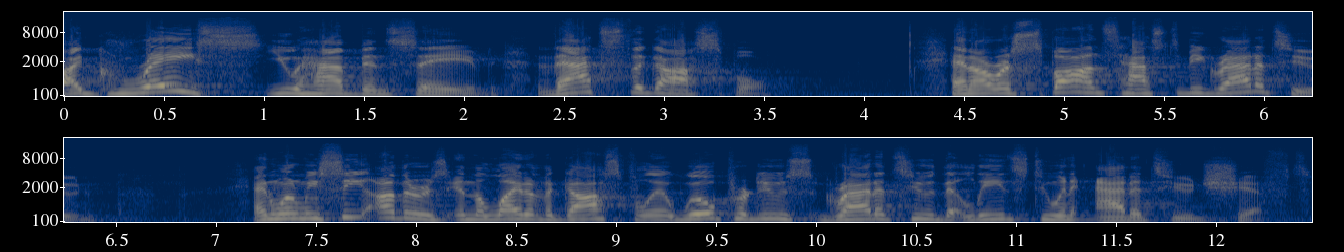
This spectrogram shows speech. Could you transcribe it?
by grace you have been saved. That's the gospel. And our response has to be gratitude. And when we see others in the light of the gospel, it will produce gratitude that leads to an attitude shift.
